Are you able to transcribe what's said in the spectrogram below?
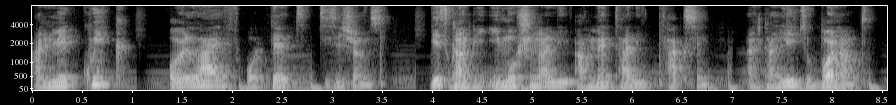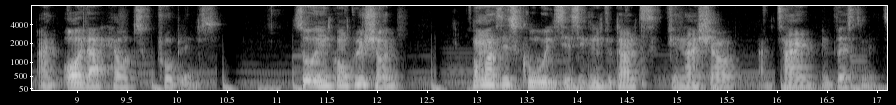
and make quick or life or death decisions. This can be emotionally and mentally taxing and can lead to burnout and other health problems. So in conclusion, Pharmacy school is a significant financial and time investment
